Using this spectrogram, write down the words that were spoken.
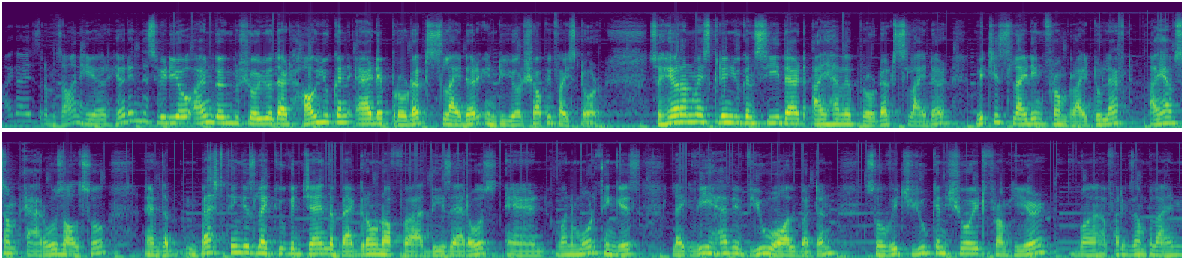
Hi guys, Ramzan here. Here in this video, I'm going to show you that how you can add a product slider into your Shopify store. So here on my screen, you can see that I have a product slider, which is sliding from right to left. I have some arrows also. And the best thing is like you can change the background of uh, these arrows. And one more thing is like we have a view all button. So which you can show it from here. For example, I'm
